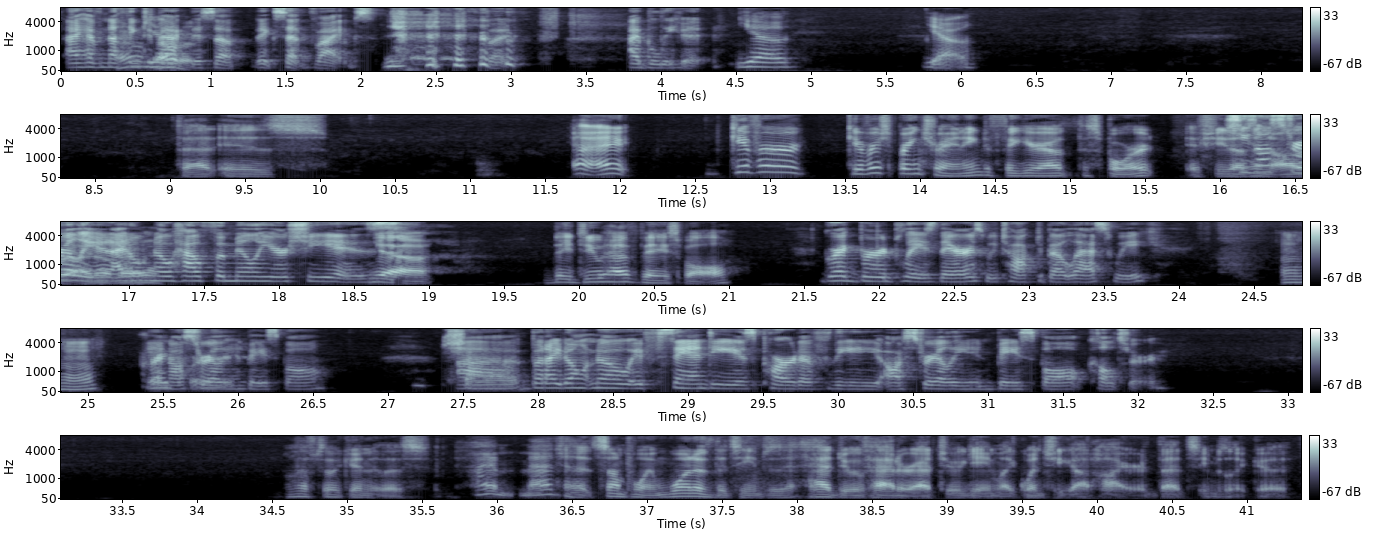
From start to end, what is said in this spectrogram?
I have nothing I to back it. this up except vibes, but I believe it. yeah. Yeah. That is. I, give her give her spring training to figure out the sport. If she doesn't, She's already- Australian. I don't know how familiar she is. Yeah, they do have baseball. Greg Bird plays there, as we talked about last week Mm-hmm. Greg in Bird. Australian baseball. Shout Uh, but I don't know if Sandy is part of the Australian baseball culture. We'll have to look into this. I imagine at some point one of the teams had to have had her out to a game, like when she got hired. That seems like a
